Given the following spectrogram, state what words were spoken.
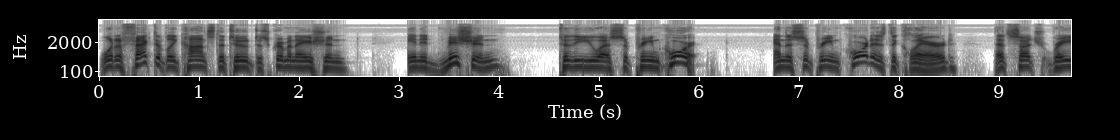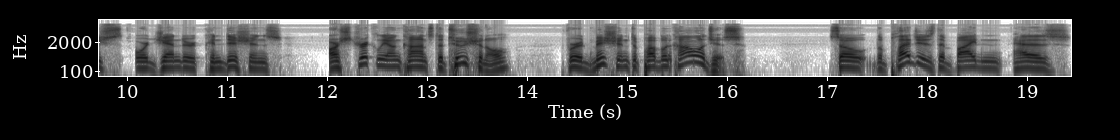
would effectively constitute discrimination in admission to the U.S. Supreme Court. And the Supreme Court has declared that such race or gender conditions are strictly unconstitutional for admission to public colleges. So the pledges that Biden has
